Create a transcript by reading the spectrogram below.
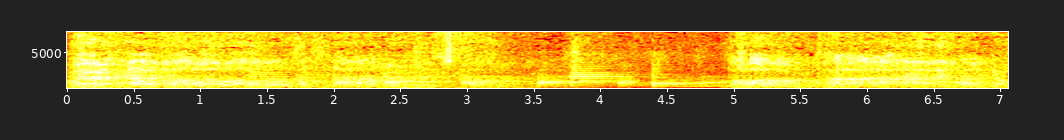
Where have all the flowers gone? Long time ago.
